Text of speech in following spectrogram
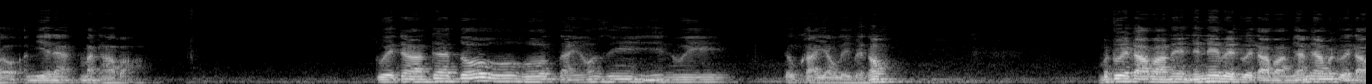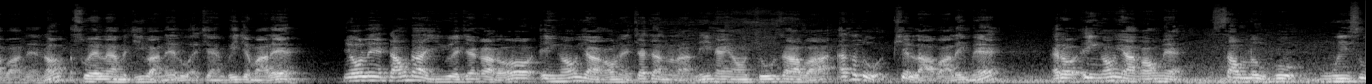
တော့အမြဲတမ်းမှတ်ထားပါတွေ့တာတတ်သောတန်ရောစင်းတွေဒုက္ခရောက်လိမ့်မယ်နော်မတွေ့တာပါနဲ့နည်းနည်းပဲတွေ့တာပါများများမတွေ့တာပါနဲ့နော်အစွဲလန်းမကြီးပါနဲ့လို့အကြံပေးကြပါတယ် မျောလင်းတောင်းတရည်ရွယ်ချက်ကတော့အိမ်ကောင်းရာကောင်းနဲ့ကြကြနနာနေနိုင်အောင်ကြိုးစားပါအဲ့ဒါလို့ဖြစ်လာပါလိမ့်မယ်အဲ့တော့အိမ်ကောင်းရာကောင်းနဲ့စောက်လုပ်ဖို့ငွေစု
